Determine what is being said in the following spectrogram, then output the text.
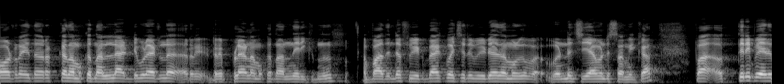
ഓർഡർ ചെയ്തവരൊക്കെ നമുക്ക് നല്ല അടിപൊളിയായിട്ടുള്ള റിപ്ലൈ നമുക്ക് തന്നിരിക്കുന്നത്. അപ്പോൾ അതിന്റെ ഫീഡ്ബാക്ക് വെച്ചൊരു വീഡിയോ നമുക്ക് വീണ്ടും ചെയ്യാൻ വേണ്ടി ശ്രമിക്കാം. അപ്പോൾ ഒത്തിരി പേര്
